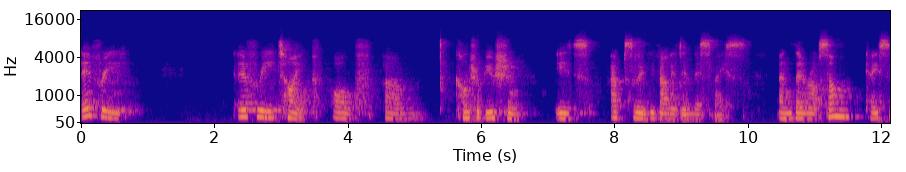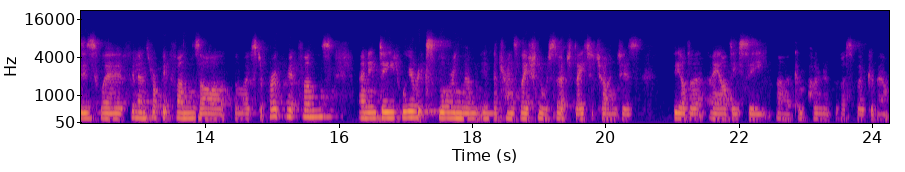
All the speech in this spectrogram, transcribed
every every type of um, contribution is absolutely valid in this space. And there are some cases where philanthropic funds are the most appropriate funds. And indeed, we're exploring them in the translational research data challenges, the other ARDC uh, component that I spoke about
